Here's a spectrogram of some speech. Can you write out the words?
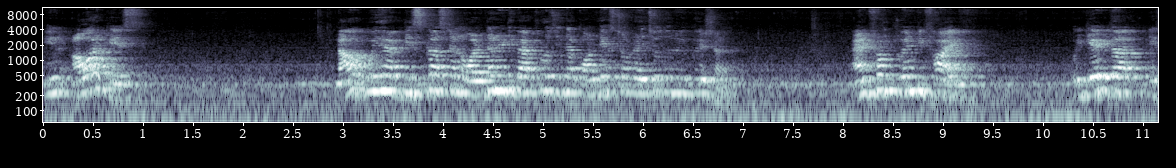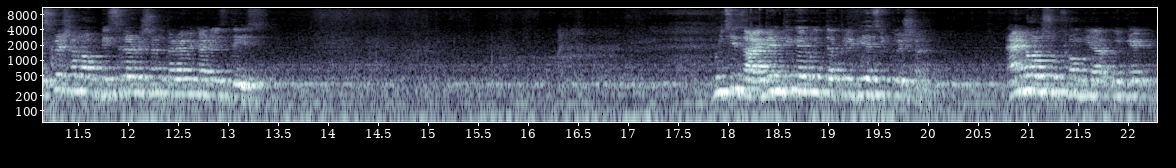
In our case, now we have discussed an alternative approach in the context of Raychaudhuri equation. And from 25, we get the expression of deceleration parameter is this. which is identical with the previous equation and also from here we get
